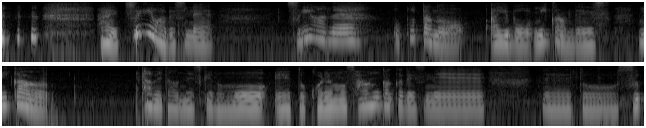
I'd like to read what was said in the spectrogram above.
はい次はですね次はねおこたの相棒みかんです。みかん食べたんですけどもえっ、ー、とこれも三角ですね。えっ、ー、と、酸っ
